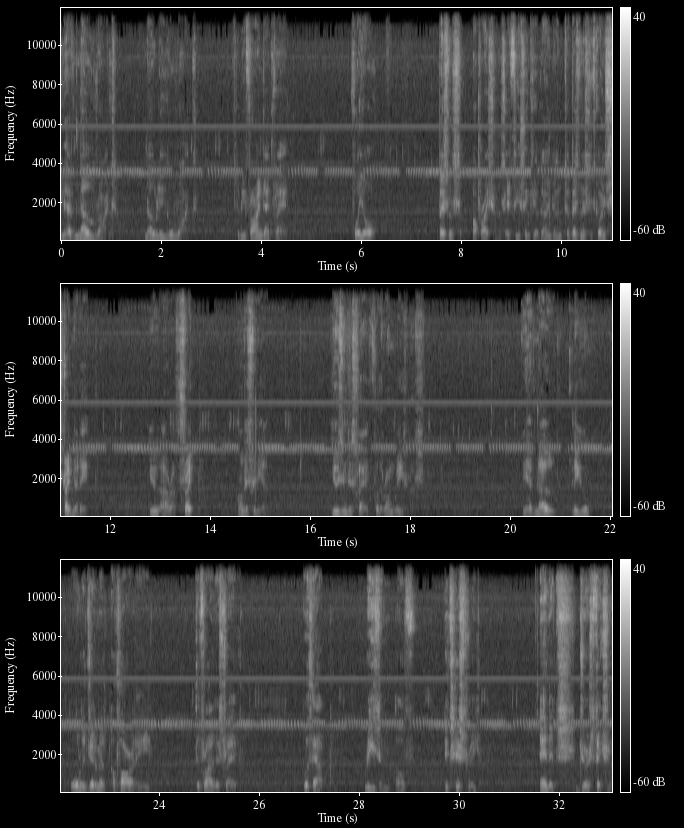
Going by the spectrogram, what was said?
You have no right, no legal right, to be flying that flag for your business operations. If you think you're going into business, it's going straight into debt. You are a threat on this video using this flag for the wrong reasons. You have no legal or legitimate authority to fly this flag without reason of its history and its jurisdiction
